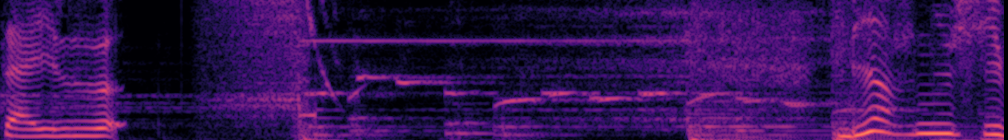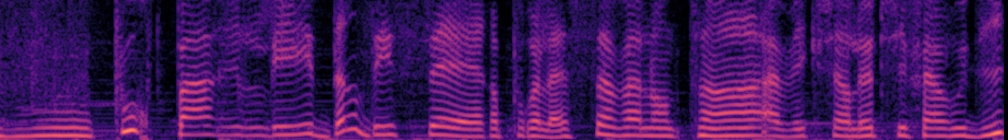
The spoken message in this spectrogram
Styles. Bienvenue chez vous pour parler d'un dessert pour la Saint-Valentin avec Charlotte Chefaroudi,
